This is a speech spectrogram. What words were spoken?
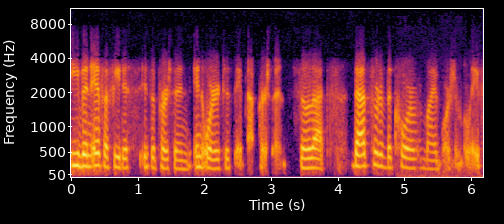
even if a fetus is a person in order to save that person. So that's that's sort of the core of my abortion beliefs.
